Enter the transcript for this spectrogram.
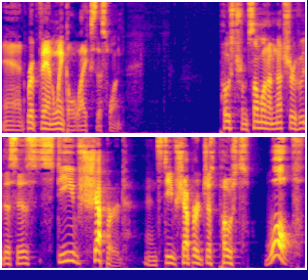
And Rip Van Winkle likes this one. Post from someone, I'm not sure who this is, Steve Shepard. And Steve Shepard just posts, Wolf!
